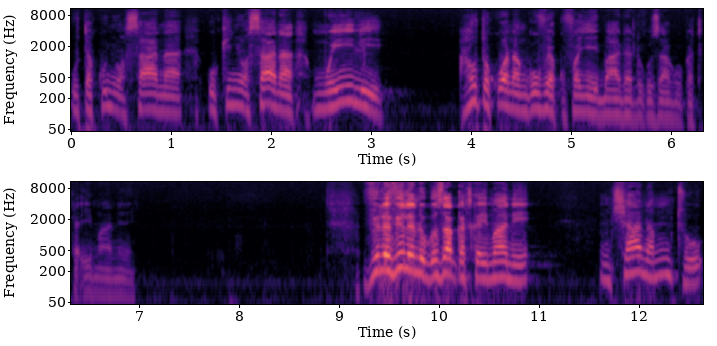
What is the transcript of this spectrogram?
utakunywa sana. Ukinywa sana mwili hautokuwa na nguvu ya kufanya ibada ndugu zangu katika imani. Vile vile ndugu zangu katika imani mchana mtu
